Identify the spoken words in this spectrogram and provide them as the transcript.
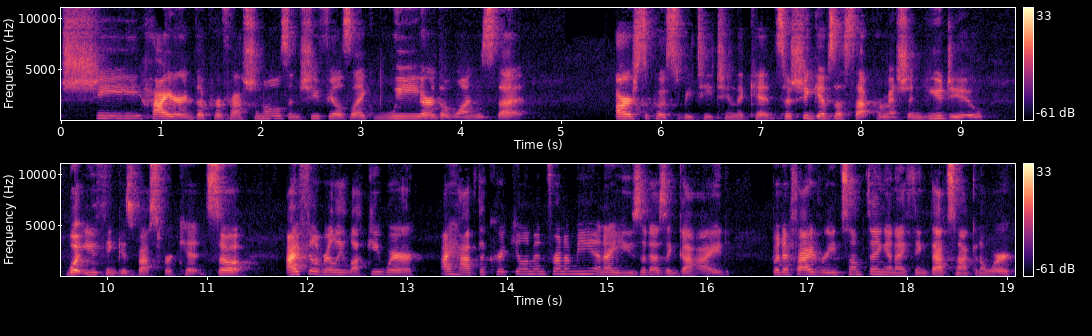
she hired the professionals and she feels like we are the ones that are supposed to be teaching the kids. So she gives us that permission. You do what you think is best for kids. So I feel really lucky where I have the curriculum in front of me and I use it as a guide. But if I read something and I think that's not going to work,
